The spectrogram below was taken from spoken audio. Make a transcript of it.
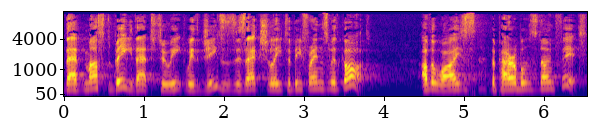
that must be that to eat with Jesus is actually to be friends with God. Otherwise, the parables don't fit.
